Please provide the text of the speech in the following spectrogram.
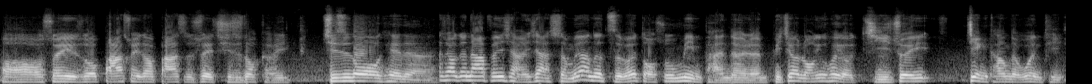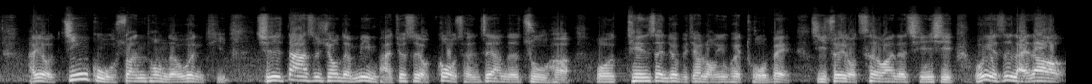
哦，所以说八岁到八十岁其实都可以。其实都 OK 的。那就要跟大家分享一下，什么样的紫微斗数命盘的人比较容易会有脊椎健康的问题，还有筋骨酸痛的问题。其实大师兄的命盘就是有构成这样的组合，我天生就比较容易会驼背，脊椎有侧弯的情形。我也是来到。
